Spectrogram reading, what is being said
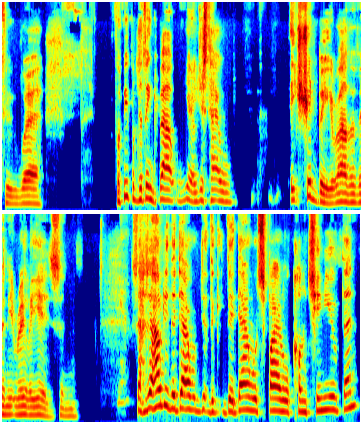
to uh, for people to think about, you know, just how it should be rather than it really is. And yeah. so, how did the downward the, the downward spiral continue then?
